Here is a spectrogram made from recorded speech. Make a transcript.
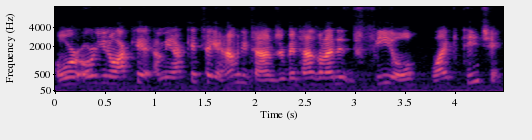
or, or you know, I can't. I mean, I can't tell you how many times there have been times when I didn't feel like teaching.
